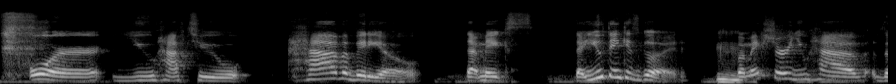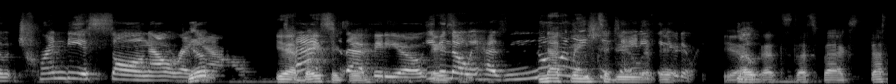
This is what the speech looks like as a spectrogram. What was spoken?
or you have to have a video that makes that you think is good, Mhm. but make sure you have the trendiest song out right Yep. now. Yeah. Attached to Basically. that video, even though it has no Nothing relation to to, do with anything it. you're doing. Yeah. Nope. That's that's facts. That's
